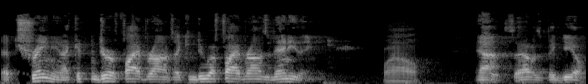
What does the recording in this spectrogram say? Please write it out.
that training. I can endure five rounds. I can do five rounds of anything. Wow. Yeah, so that was a big deal.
